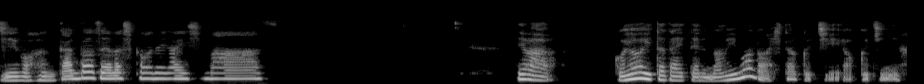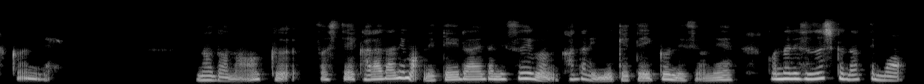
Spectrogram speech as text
15分間どうぞよろしくお願いします。では、ご用意いただいている飲み物を一口お口に含んで、喉の奥、そして体にも寝ている間に水分かなり抜けていくんですよね。こんなに涼しくなっても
